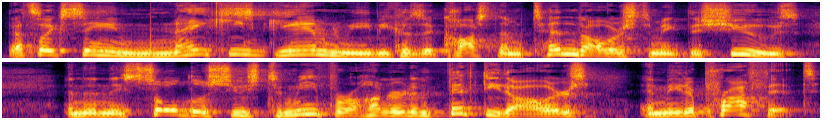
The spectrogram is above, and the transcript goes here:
That's like saying Nike scammed me because it cost them $10 to make the shoes and then they sold those shoes to me for $150 and made a profit.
